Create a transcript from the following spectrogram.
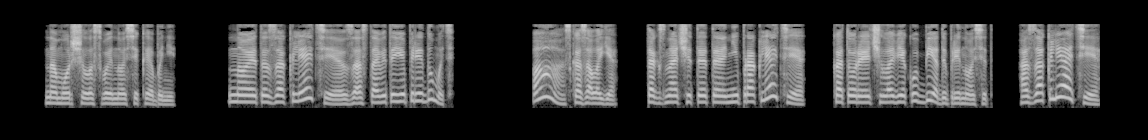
— наморщила свой носик Эбони. «Но это заклятие заставит ее передумать». «А», — сказала я, — «так значит, это не проклятие, которое человеку беды приносит, а заклятие,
